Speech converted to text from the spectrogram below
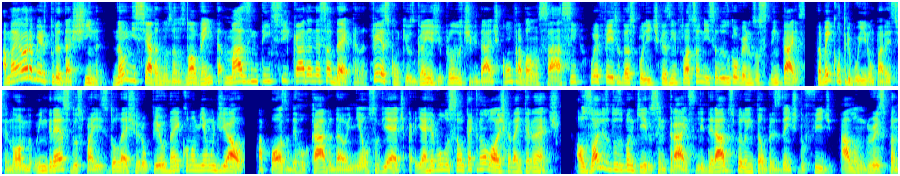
A maior abertura da China, não iniciada nos anos 90, mas intensificada nessa década, fez com que os ganhos de produtividade contrabalançassem o efeito das políticas inflacionistas dos governos ocidentais. Também contribuíram para esse fenômeno o ingresso dos países do leste europeu na economia mundial, após a derrocada da União Soviética e a revolução tecnológica da internet. Aos olhos dos banqueiros centrais, liderados pelo então presidente do FID, Alan Greenspan,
